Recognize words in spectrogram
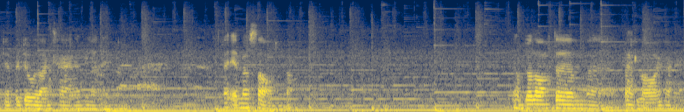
เดี๋ยวไปดูร้านค้านะมีอะไรบ้างได้ S มาสองเนาะเดี๋ยวผมจะลองเติมแปดร้อยก่อนนะ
